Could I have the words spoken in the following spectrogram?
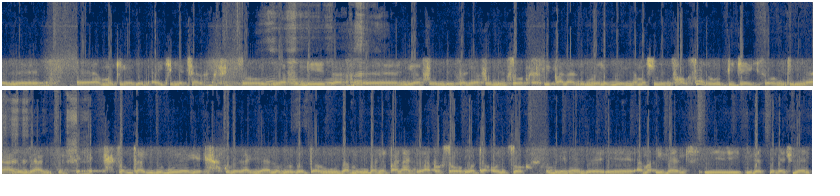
as a uh, working as an IT lecturer. So ngiyafundisa eh ngiyafundisa ngiyafundisa. So ibalance kumele kube nama students house so DJ so ngithi na kunjani? Sometimes ubuyeke kube kanjalo kodwa uzama ukuba nebalance lapho. So kodwa also ubuye ngenze ama events event management.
